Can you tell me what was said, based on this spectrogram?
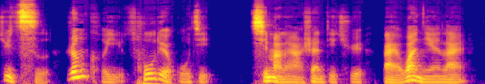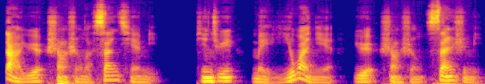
据此仍可以粗略估计，喜马拉雅山地区百万年来大约上升了三千米，平均每一万年约上升三十米。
